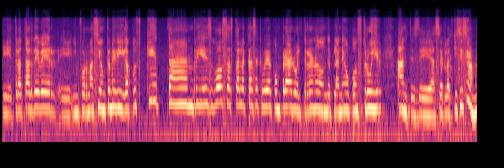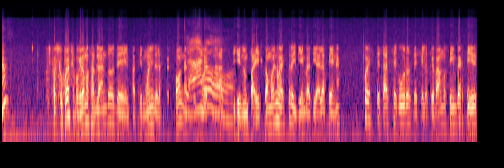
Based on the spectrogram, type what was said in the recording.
eh, tratar de ver eh, información que me diga, pues qué tan riesgosa está la casa que voy a comprar o el terreno donde planeo construir antes de hacer la adquisición, ¿no? Pues por supuesto, porque estamos hablando del patrimonio de las personas. Claro. Y en un país como el nuestro, y bien valdría la pena, pues estar seguros de que lo que vamos a invertir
